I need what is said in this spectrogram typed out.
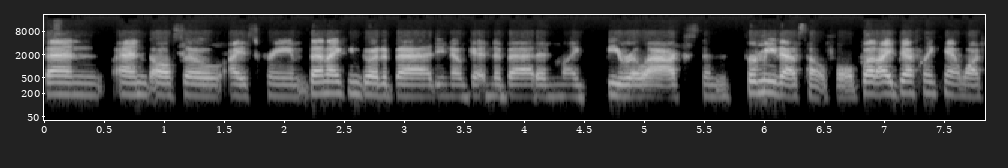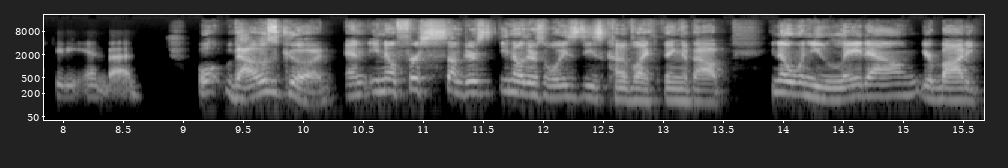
then and also ice cream then i can go to bed you know get into bed and like be relaxed and for me that's helpful but i definitely can't watch tv in bed. Well that was good and you know for some there's you know there's always these kind of like thing about you know when you lay down your body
